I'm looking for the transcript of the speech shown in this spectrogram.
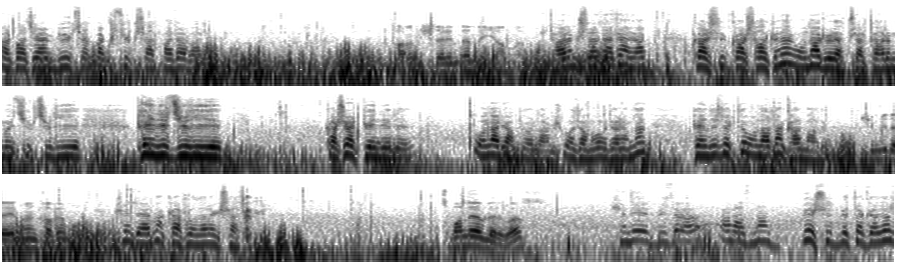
Arpacık'ın büyük çatma, küçük çatmada var. Tarım işlerinden de iyi anlarmış. Tarım işleri zaten ya Kars, Kars halkına onlar üretmişler. Tarımı, çiftçiliği, peynirciliği, kaşar peyniri. Onlar yapıyorlarmış o zaman o dönemden. Peynircilik de onlardan kalmadı. Şimdi değirmen kafe mi olmuş? Şimdi değirmen kafe olarak işletiyor. Osmanlı evleri var. Şimdi biz de en azından 500 metre kadar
